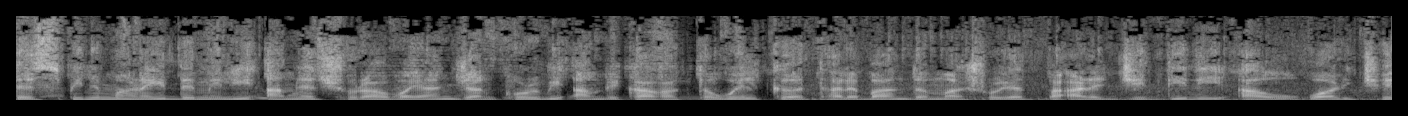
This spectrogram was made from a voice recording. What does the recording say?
د سپینې ماڼۍ د ملي امنیت شورا ویاند جان کوربي امریکا غږ ته ویل ک طالبان د مشروعیت په اړه جدي دي او غواړي چې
